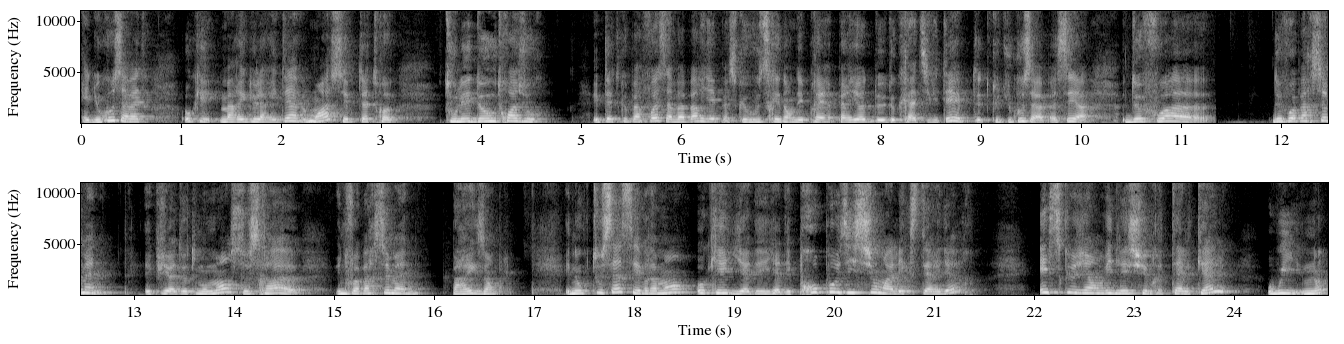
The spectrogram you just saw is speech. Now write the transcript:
Et du coup, ça va être, ok, ma régularité avec moi, c'est peut-être tous les deux ou trois jours. Et peut-être que parfois ça va varier parce que vous serez dans des périodes de, créativité et peut-être que du coup ça va passer à deux fois, euh, deux fois par semaine. Et puis à d'autres moments, ce sera euh, une fois par semaine, par exemple. Et donc tout ça, c'est vraiment, ok, il y, a des, il y a des propositions à l'extérieur. Est-ce que j'ai envie de les suivre telles quelles? Oui, non.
